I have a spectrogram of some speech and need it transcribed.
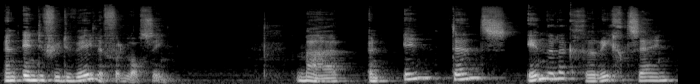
en individuele verlossing, maar een intens innerlijk gericht zijn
